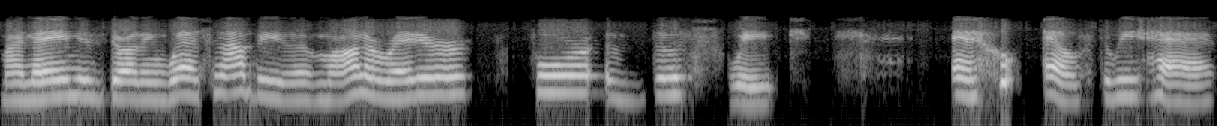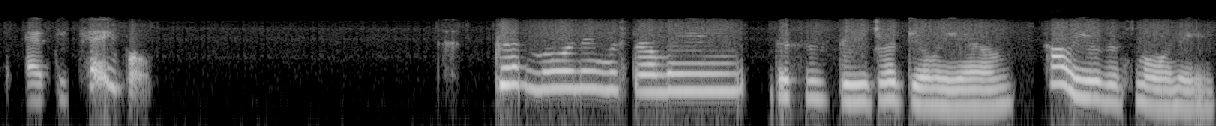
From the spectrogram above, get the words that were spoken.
My name is Darlene West, and I'll be the moderator for this week. And who else do we have at the table? Good morning, Mr. Darlene. This is Deidre Gilliam. How are you this morning?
